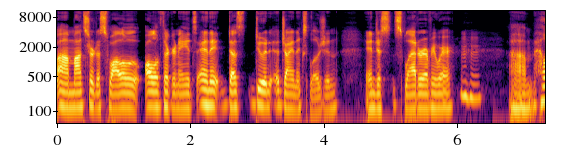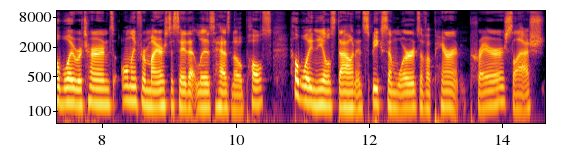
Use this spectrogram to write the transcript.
uh, monster to swallow all of their grenades, and it does do a, a giant explosion and just splatter everywhere. Um, Hellboy returns only for Myers to say that Liz has no pulse. Hellboy kneels down and speaks some words of apparent prayer slash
